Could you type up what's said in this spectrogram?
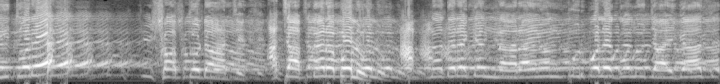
ভিতরে কি শব্দটা আছে? আচ্ছা আপনারা বলুন আপনাদের একে নারায়ণপুর বলে কোন জায়গা আছে?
